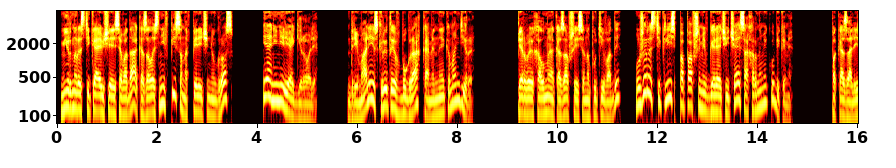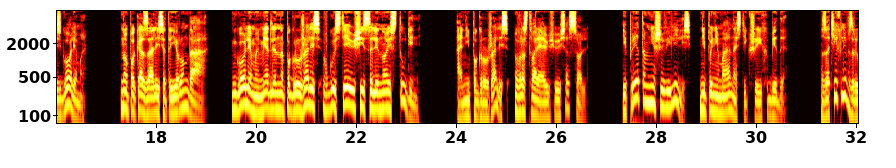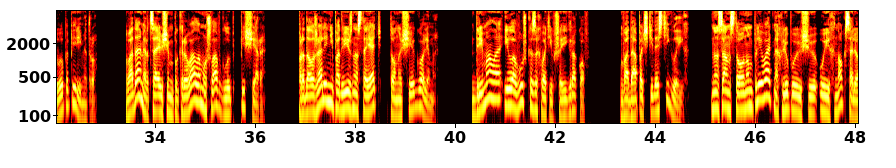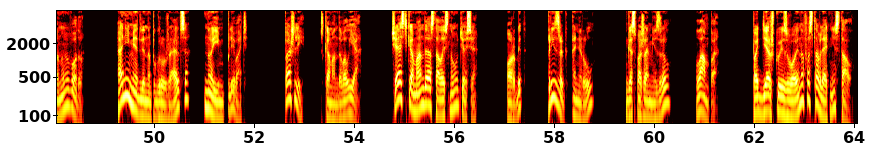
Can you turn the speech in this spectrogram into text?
Мирно растекающаяся вода оказалась не вписана в перечень угроз, и они не реагировали. Дремали и скрытые в буграх каменные командиры. Первые холмы, оказавшиеся на пути воды, уже растеклись попавшими в горячий чай сахарными кубиками. Показались големы. Но показались это ерунда. Големы медленно погружались в густеющий соляной студень. Они погружались в растворяющуюся соль. И при этом не шевелились, не понимая настигшей их беды. Затихли взрывы по периметру. Вода мерцающим покрывалом ушла вглубь пещеры. Продолжали неподвижно стоять тонущие големы. Дремала и ловушка, захватившая игроков. Вода почти достигла их, но Санстоунам плевать на хлюпающую у их ног соленую воду. Они медленно погружаются, но им плевать. «Пошли», — скомандовал я. Часть команды осталась на утесе. Орбит, призрак Анирул, госпожа Мизрел, лампа. Поддержку из воинов оставлять не стал.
